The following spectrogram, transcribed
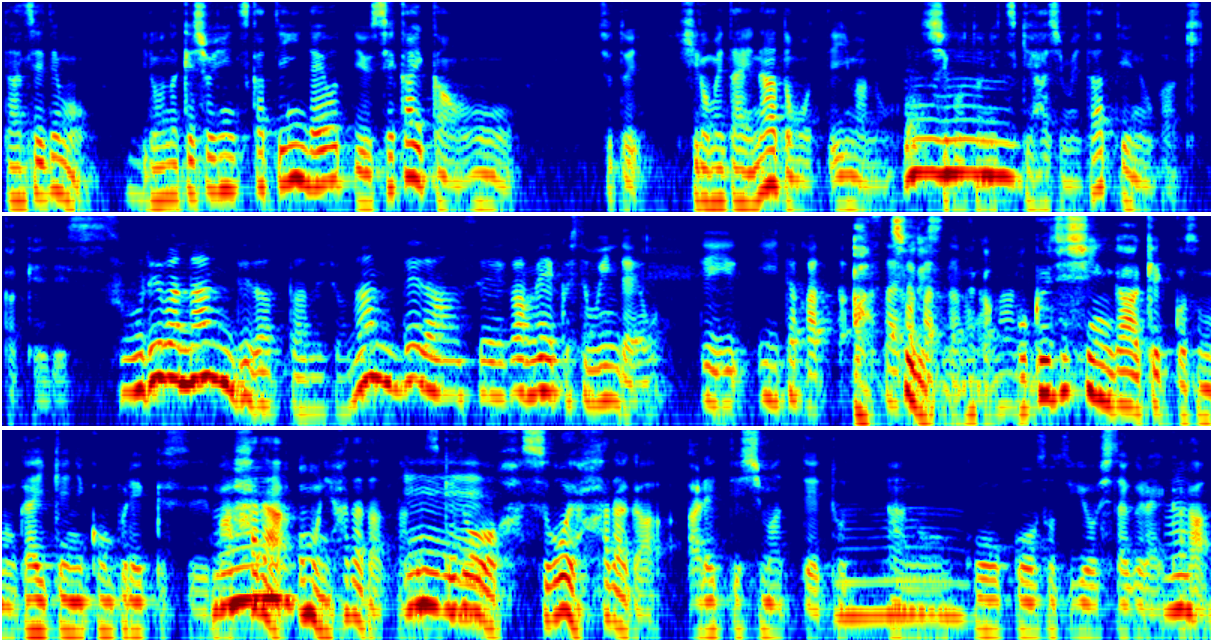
男性でもいろんな化粧品使っていいんだよっていう世界観をちょっと広めたいなと思って今の仕事に就き始めたっていうのがきっかけです。それはなんでだったんでしょう？なんで男性がメイクしてもいいんだよって言いたかった伝えたかったあそうですね。なんか僕自身が結構その外見にコンプレックス、まあ、うん肌主に肌だったんですけど、えすごい肌が荒れてしまってとあうん。の高校卒業したぐらいうんから、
